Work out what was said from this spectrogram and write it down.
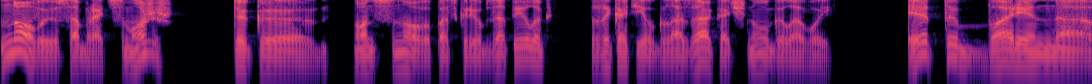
Новую собрать сможешь?» «Так...» э, Он снова поскреб затылок, закатил глаза, качнул головой. «Это, барин, а,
